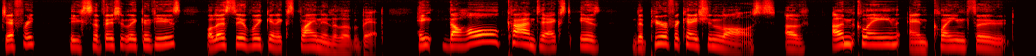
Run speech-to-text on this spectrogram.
Jeffrey, you sufficiently confused? Well, let's see if we can explain it a little bit. He, the whole context is the purification laws of unclean and clean food.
